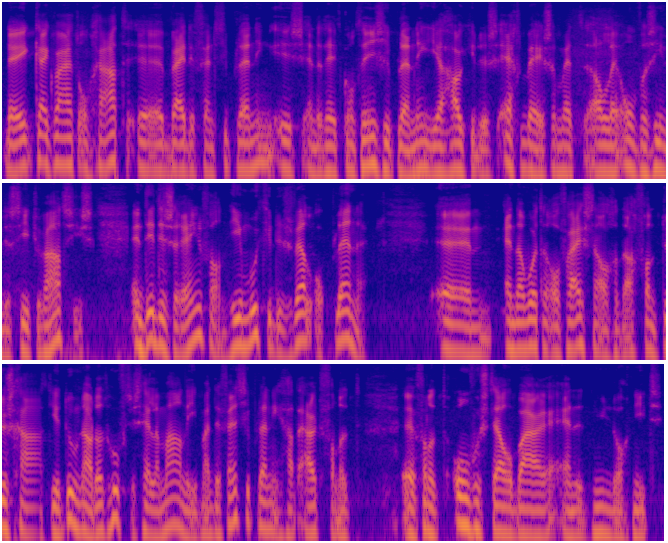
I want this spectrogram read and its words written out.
nee, kijk waar het om gaat uh, bij defensieplanning is, en dat heet contingency planning, je houdt je dus echt bezig met allerlei onvoorziene situaties. En dit is er één van. Hier moet je dus wel op plannen. Uh, en dan wordt er al vrij snel gedacht van, dus gaat je het doen. Nou, dat hoeft dus helemaal niet. Maar defensieplanning gaat uit van het, uh, van het onvoorstelbare en het nu nog niet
